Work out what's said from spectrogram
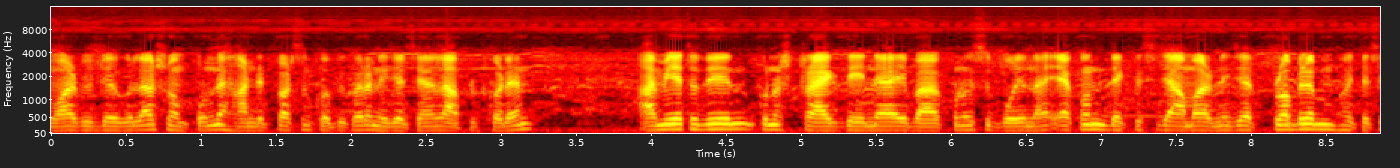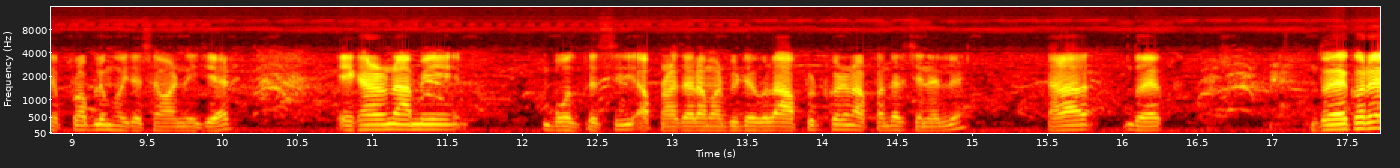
আমার ভিডিওগুলো সম্পূর্ণ হান্ড্রেড পার্সেন্ট কপি করে নিজের চ্যানেলে আপলোড করেন। আমি এতদিন কোনো স্ট্রাইক দিই নাই বা কোনো কিছু বলি নাই, এখন দেখতেছি যে আমার নিজের প্রবলেম হইতেছে প্রবলেম হইতেছে আমার নিজের। এই কারণে আমি বলতেছি, আপনারা যারা আমার ভিডিওগুলো আপলোড করেন আপনাদের চ্যানেলে তারা দয়া দয়া করে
